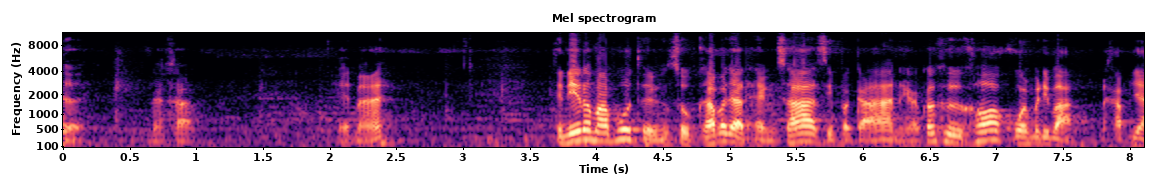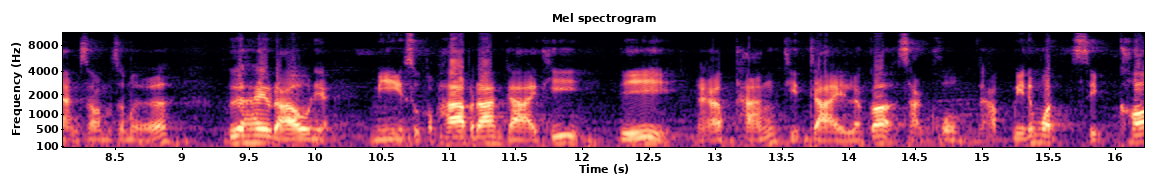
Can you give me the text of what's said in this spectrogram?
เลยนะครับ เห็นไหมทีนี้เรามาพูดถึงสุขบัญญัติแห่งชาติ 10 ประการนะครับก็คือข้อควรปฏิบัตินะครับอย่างสม่ำเสมอเพื่อให้เราเนี่ย มีสุขภาพร่างกายที่ดีนะครับ ทั้งจิตใจแล้วก็สังคมนะครับ มีทั้งหมด 10 ข้อ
